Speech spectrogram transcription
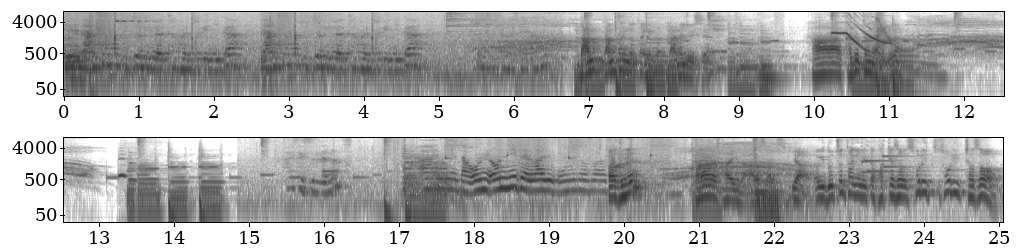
이 남성화 두쪽이고 여성화 쪽이니까 남성화 두쪽이고 여성화 쪽이니까 좀 하세요. 남, 남탕, 여탕이 나- 나눠져 있어요? 아, 가족탕이 아니고요? 할 수 있을래나? 아니 나 언, 언니 돼가지고 혼자서. 아, 그래? 아, 다행이다. 알았어, 알았어. 야, 여기 노천탕이니까 밖에서 소리, 소리 쳐서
